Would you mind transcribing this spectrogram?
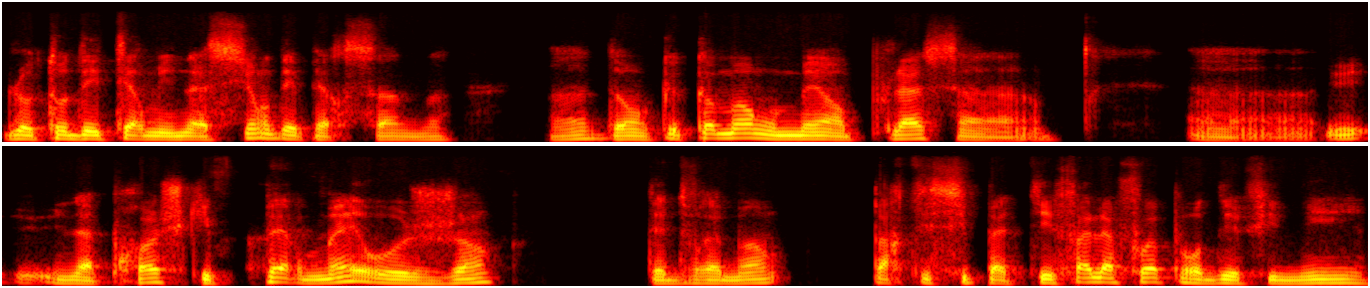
l'autodétermination des personnes. Hein. donc, comment on met en place une approche qui permet aux gens d'être vraiment participatif, à la fois pour définir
